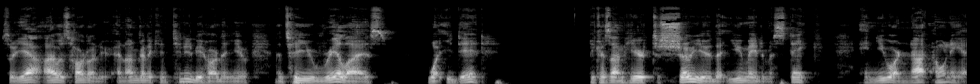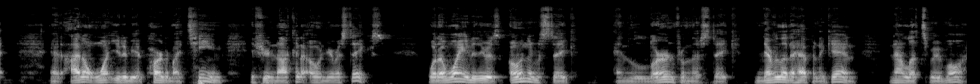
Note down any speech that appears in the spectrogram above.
So yeah, I was hard on you and I'm going to continue to be hard on you until you realize what you did because I'm here to show you that you made a mistake and you are not owning it. And I don't want you to be a part of my team if you're not going to own your mistakes. What I want you to do is own the mistake and learn from the mistake. Never let it happen again. Now let's move on.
